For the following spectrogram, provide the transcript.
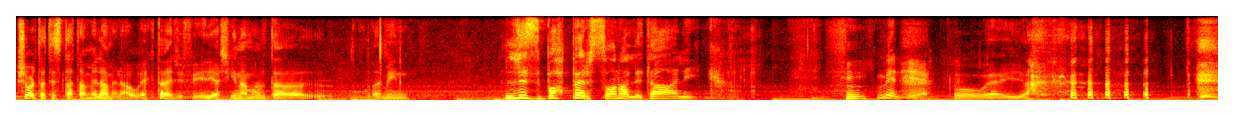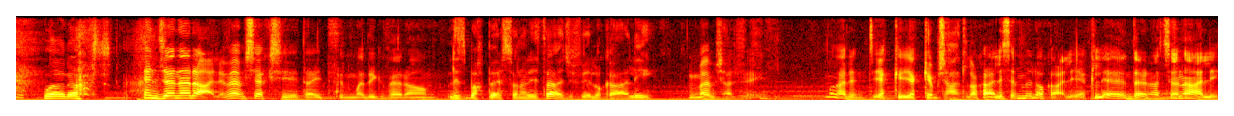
xorta tista' tagħmilha minn hawn hekk ta' jiġifieri għax jiena Malta I mean. L-isbaħ personalità għalik. Min hi hekk? Oh ejja. Ma nafx. In ġenerali, m'hemmx hekk xi tgħid imma dik vera. L-isbaħ personalità ġifieri lokali. M'hemmx għalfejn. Mar int, jekk jekk hemm xi ħadd lokali, semmi lokali, jekk le internazzjonali,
